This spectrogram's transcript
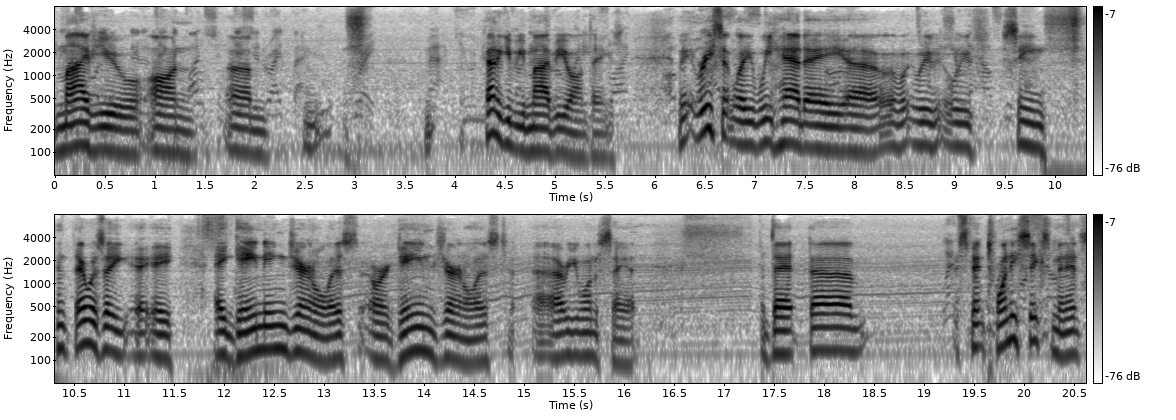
my view on, um, kind of give you my view on things. Recently we had a, uh, we, we've seen, there was a, a, a gaming journalist, or a game journalist, however you want to say it, that um, spent 26 minutes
